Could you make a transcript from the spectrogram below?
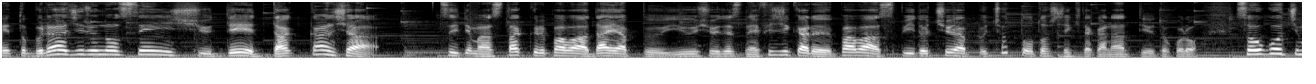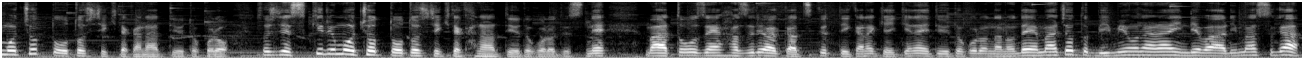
えー、と、ブラジルの選手で奪還者ついてます。タックル、パワー、ダイアップ、優秀ですね。フィジカル、パワー、スピード、チューアップ、ちょっと落としてきたかなっていうところ。総合値もちょっと落としてきたかなっていうところ。そしてスキルもちょっと落としてきたかなっていうところですね。まあ当然、外れ枠は作っていかなきゃいけないというところなので、まあちょっと微妙なラインではありますが、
